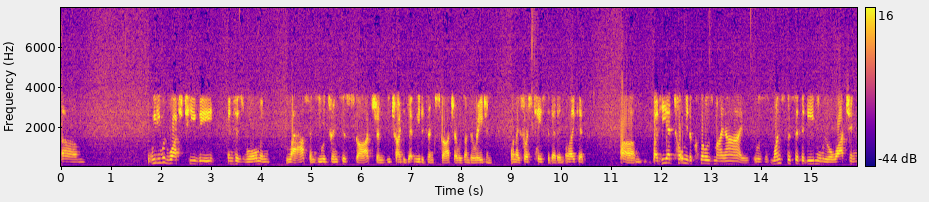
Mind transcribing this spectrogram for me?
um, we would watch TV in his room and laugh, and he would drink his scotch, and he tried to get me to drink scotch. I was underage, and when I first tasted it, I didn't like it. Um, but he had told me to close my eyes. It was one specific evening we were watching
